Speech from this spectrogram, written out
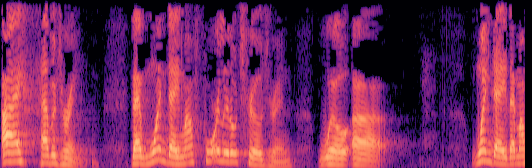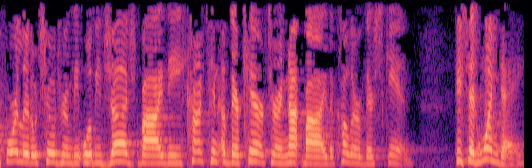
I have a dream that one day my four little children will, uh, one day that my four little children be, will be judged by the content of their character and not by the color of their skin. He said, one day,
